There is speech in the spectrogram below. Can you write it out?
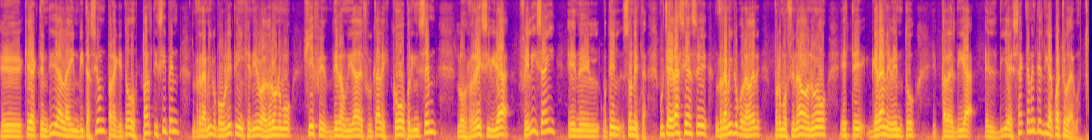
Eh, queda extendida la invitación para que todos participen. Ramiro Poblete, ingeniero agrónomo, jefe de la unidad de frutales Coprincem, los recibirá feliz ahí en el Hotel Sonesta. Muchas gracias, eh, Ramiro, por haber promocionado de nuevo este gran evento eh, para el día, el día exactamente el día 4 de agosto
